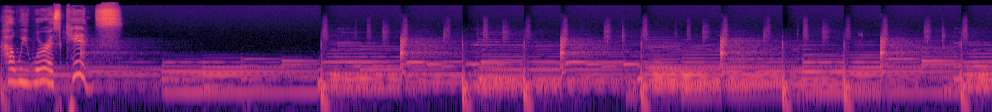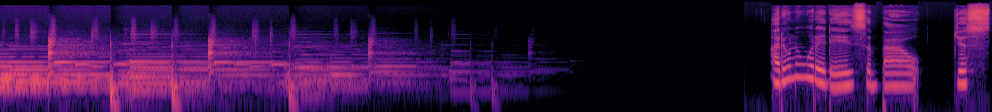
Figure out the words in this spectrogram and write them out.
how we were as kids. I don't know what it is about just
